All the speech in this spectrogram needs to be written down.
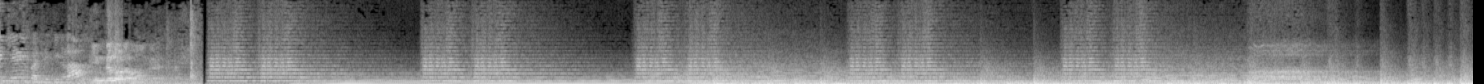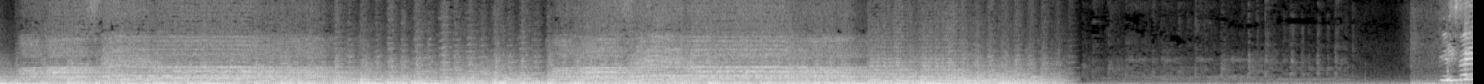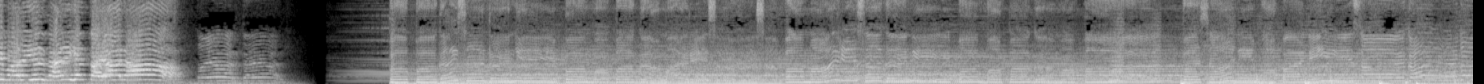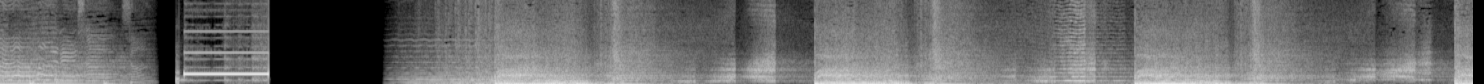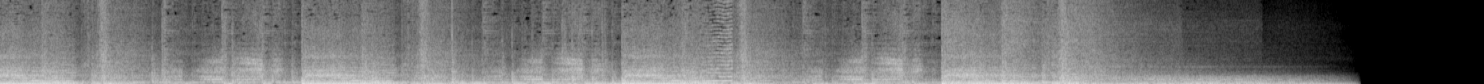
பத்தி கேள்விப்பட்டிருக்கீங்களா? எங்களோட வாங்க. இசை மலையில் நிறைய தயாரா தயார். தயார் பபகாய் சதனே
